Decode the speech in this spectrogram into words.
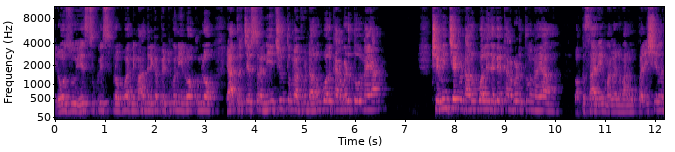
ఈరోజు యేసుక్రీస్తు ప్రభువారిని మాదిరిగా పెట్టుకుని ఈ లోకంలో యాత్ర చేస్తున్న నీ జీవితంలో అటువంటి అనుభవాలు కనబడుతూ ఉన్నాయా? క్షమించేటువంటి అనుభవాలు నీ దగ్గర కనబడుతూ ఉన్నాయా? ఒక్కసారి మనల్ని మనము పరిశీలన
